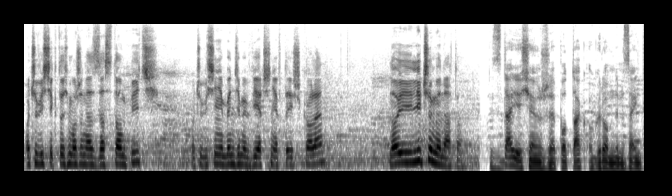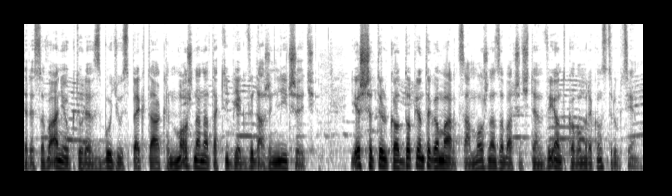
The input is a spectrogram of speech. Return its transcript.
oczywiście ktoś może nas zastąpić. Oczywiście nie będziemy wiecznie w tej szkole. No i liczymy na to. Zdaje się, że po tak ogromnym zainteresowaniu, które wzbudził spektakl, można na taki bieg wydarzeń liczyć. Jeszcze tylko do 5 marca można zobaczyć tę wyjątkową rekonstrukcję.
